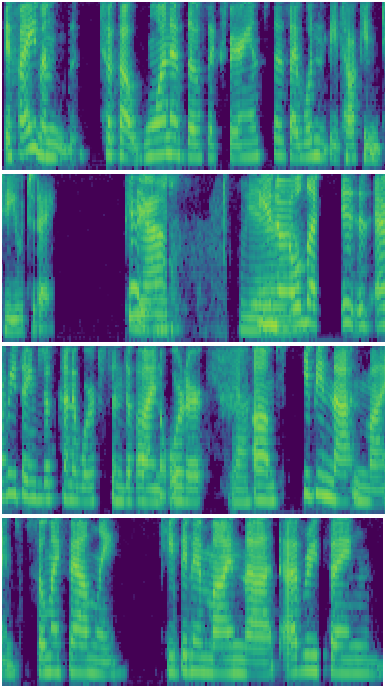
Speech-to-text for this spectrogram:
if i even took out one of those experiences i wouldn't be talking to you today period Yeah. Yeah. you know like it, it- everything just kind of works in divine order Yeah. um so keeping that in mind so my family keeping in mind that everything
